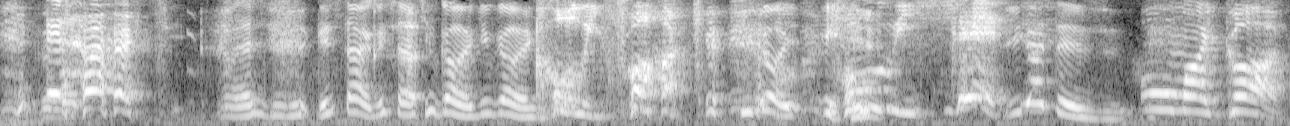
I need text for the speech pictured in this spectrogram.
It hurts! No, that's just, good start. Good start. Keep going. Keep going. Holy fuck! Keep going. Holy shit! You got this. Oh my god!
